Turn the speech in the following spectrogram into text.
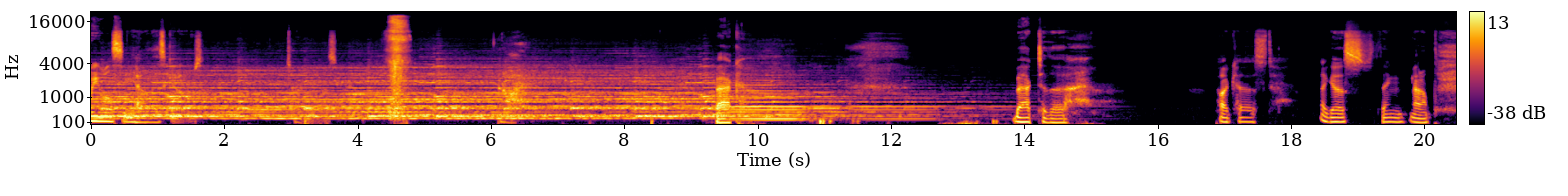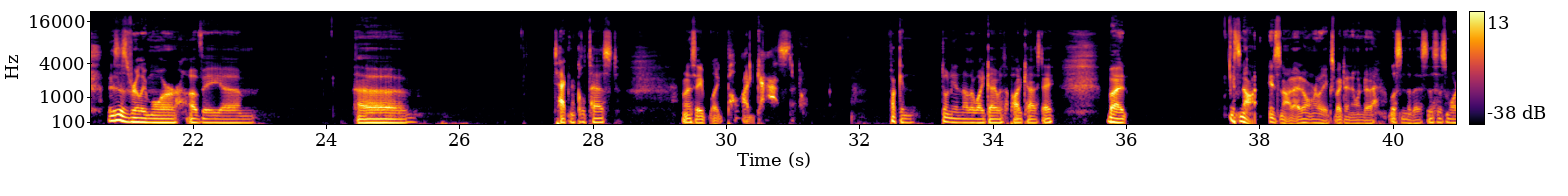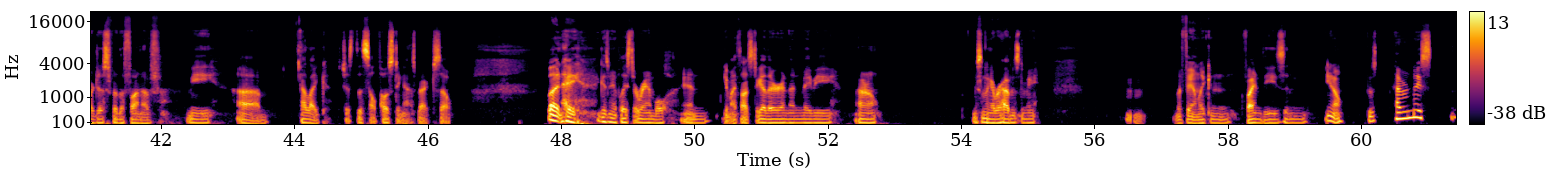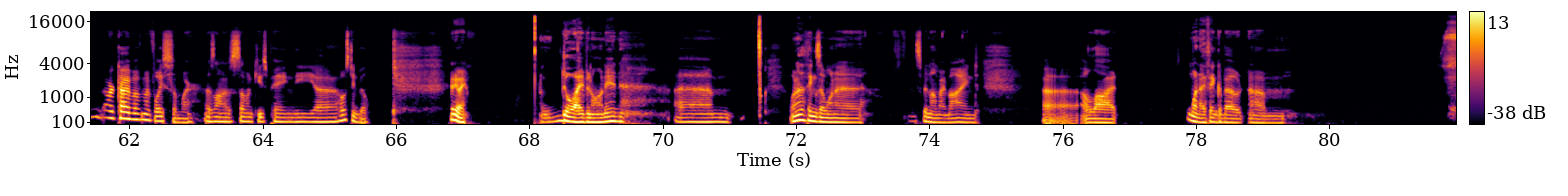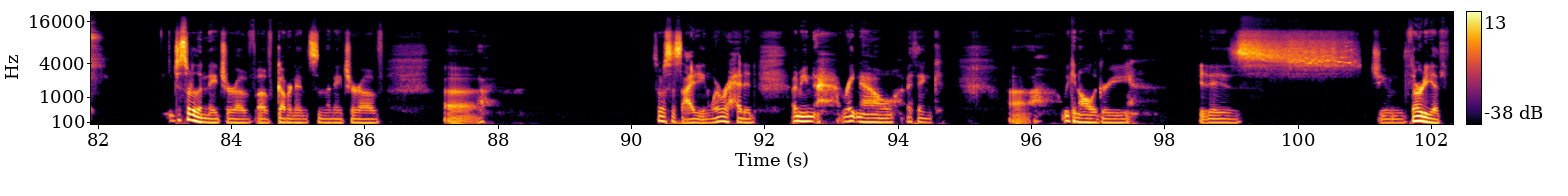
we will see how this goes. Back. Back to the podcast, I guess, thing. I don't know. This is really more of a um uh technical test. When I say like podcast, I don't fucking don't need another white guy with a podcast, eh? But it's not. It's not. I don't really expect anyone to listen to this. This is more just for the fun of me. Um, I like just the self-hosting aspect. So, but hey, it gives me a place to ramble and get my thoughts together, and then maybe I don't know if something ever happens to me, my family can find these and you know just have a nice archive of my voice somewhere as long as someone keeps paying the uh, hosting bill. Anyway, diving on in. Um, one of the things I want to, it's been on my mind uh, a lot when I think about um, just sort of the nature of, of governance and the nature of uh, sort of society and where we're headed. I mean, right now, I think uh, we can all agree it is June 30th,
